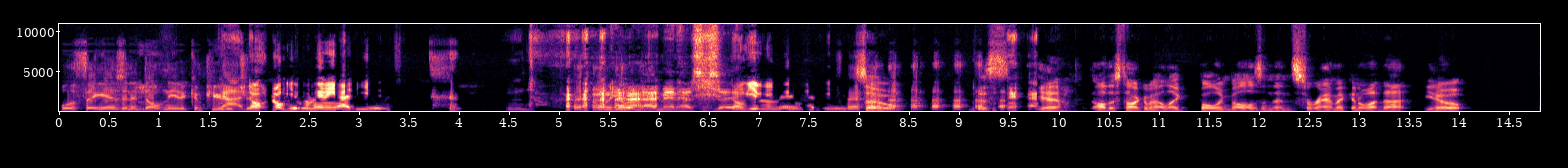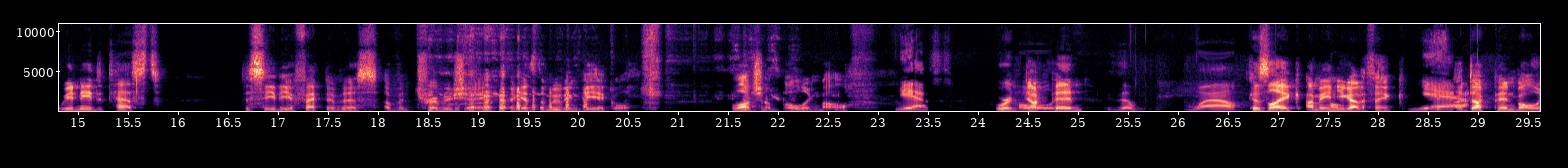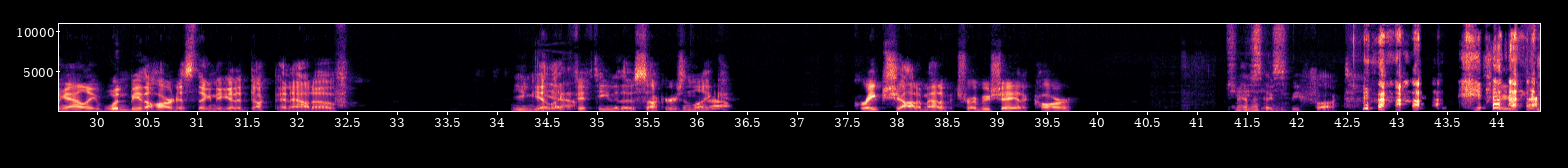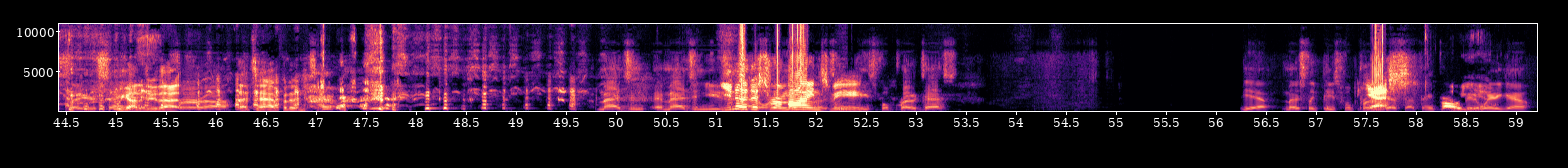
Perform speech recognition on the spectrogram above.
well the thing is and it don't need a computer Nah, chip. don't don't give them any ideas. I want to hear what Madman has to say. Don't give him any ideas. So this, yeah, all this talk about like bowling balls and then ceramic and whatnot. You know, we need to test to see the effectiveness of a trebuchet against a moving vehicle launching a bowling ball Yes. or a duck Holy- pin. the, wow. Because, like, I mean, you oh. got to think Yeah. a duck pin bowling alley wouldn't be the hardest thing to get a duck pin out of. You can get Yeah. like 15 of those suckers and like No. grape shot them out of a trebuchet at a car. Man, that thing would be fucked. So, you- so you're saying We got to do that. For, uh, That's happening. imagine, imagine using. You know, this on a, uh, reminds me- Peaceful protest. Yeah, mostly peaceful Yes. protest. I think that Oh, would be the way to go.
